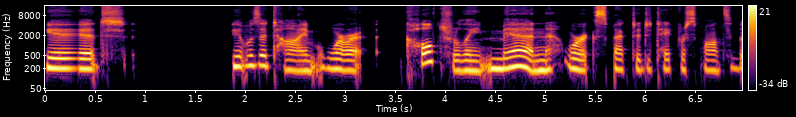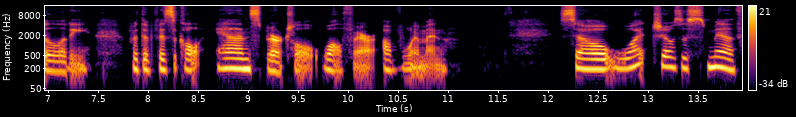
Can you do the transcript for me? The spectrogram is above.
it it was a time where culturally men were expected to take responsibility for the physical and spiritual welfare of women. So, what Joseph Smith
